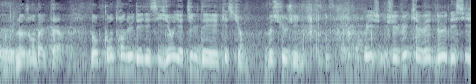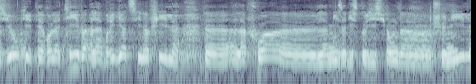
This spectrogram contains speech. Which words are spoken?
euh, Nogent-Baltard. Donc, compte rendu des décisions, y a-t-il des questions? Monsieur Gilles. Oui, j'ai vu qu'il y avait deux décisions qui étaient relatives à la brigade cynophile, euh, à la fois la mise à disposition d'un chenil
